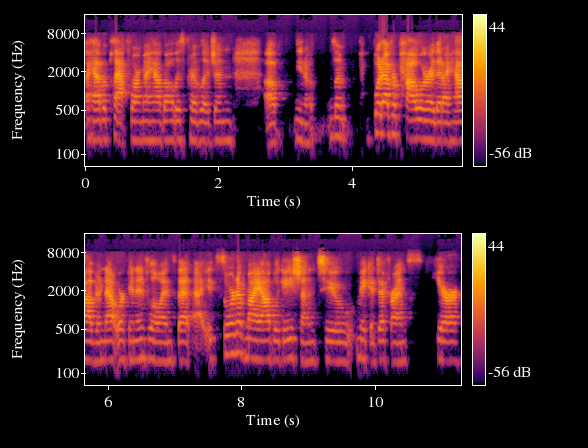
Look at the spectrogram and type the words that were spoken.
I have a platform, I have all this privilege and, uh, you know, lim- whatever power that I have and network and influence, that it's sort of my obligation to make a difference here.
